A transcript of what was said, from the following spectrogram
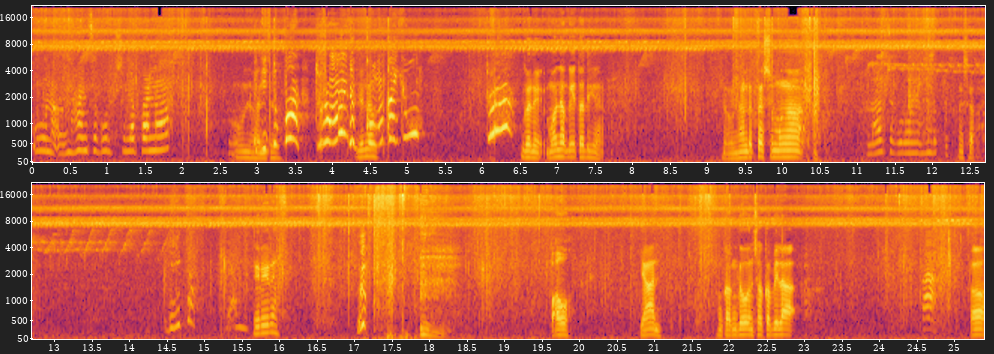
una, unahan siguro sila pa, no? Unahan Eh, dito pa! Turangan, Yan dagkong kayo! Gani, mana kita diha. Naunahan na ta sa mga Mao, siguro na hindot to. nasa Dili pa. Diri ra. Up. Pao. Yan. Hanggang doon sa kabila. Pa, Oh,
